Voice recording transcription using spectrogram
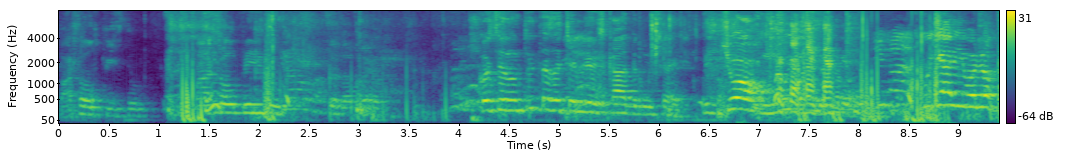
Пошел в пизду. Пошел в пизду. Костя, ну ты-то зачем лезешь кадр мешаешь? Ты чё? Хуя его, Лёха,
